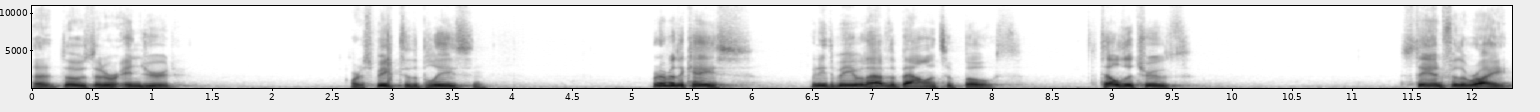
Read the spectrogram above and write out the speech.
those that are injured or to speak to the police. And whatever the case, we need to be able to have the balance of both, to tell the truth, stand for the right,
